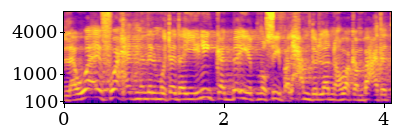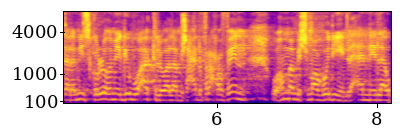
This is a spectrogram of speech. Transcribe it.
لو وقف واحد من المتدينين كانت بقيت مصيبه الحمد لله إن هو كان بعت التلاميذ كلهم يجيبوا أكل ولا مش عارف راحوا فين وهم مش موجودين. لأن لو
